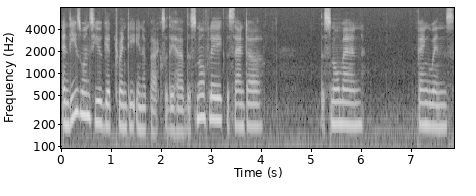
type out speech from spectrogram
And these ones you get 20 in a pack. So they have the snowflake the santa the snowman penguins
